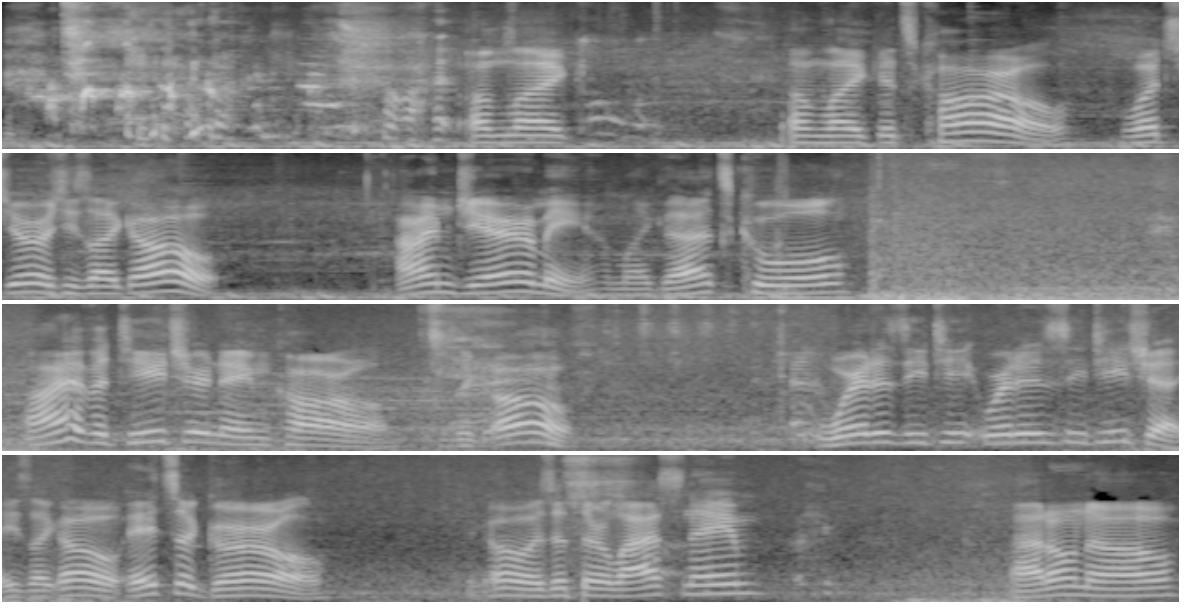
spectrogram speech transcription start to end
I'm like, I'm like, it's Carl. What's yours? He's like, oh, I'm Jeremy. I'm like, that's cool. I have a teacher named Carl. He's like, oh, where does he teach? Where does he teach at? He's like, oh, it's a girl. Like, oh, is it their last name? I don't know.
